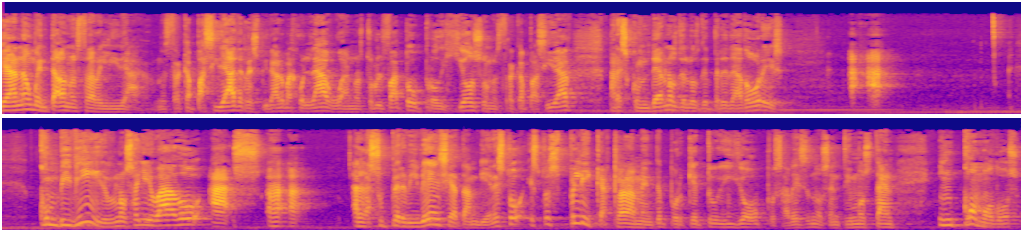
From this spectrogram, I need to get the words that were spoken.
que han aumentado nuestra habilidad, nuestra capacidad de respirar bajo el agua, nuestro olfato prodigioso, nuestra capacidad para escondernos de los depredadores. convivir nos ha llevado a, la supervivencia también. Esto, esto explica claramente por qué tú y yo pues a veces nos sentimos tan incómodos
